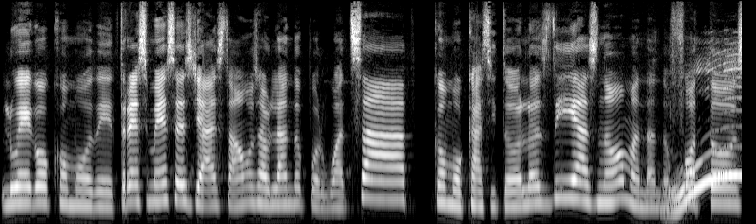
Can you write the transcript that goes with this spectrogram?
Luego, como de tres meses, ya estábamos hablando por WhatsApp, como casi todos los días, ¿no? Mandando fotos,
